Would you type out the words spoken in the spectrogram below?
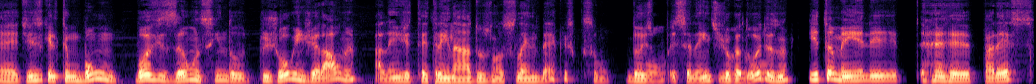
É, dizem que ele tem um bom, boa visão assim do, do jogo em geral, né? Além de ter treinado os nossos linebackers, que são dois Bom. excelentes jogadores, né? E também ele é, parece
